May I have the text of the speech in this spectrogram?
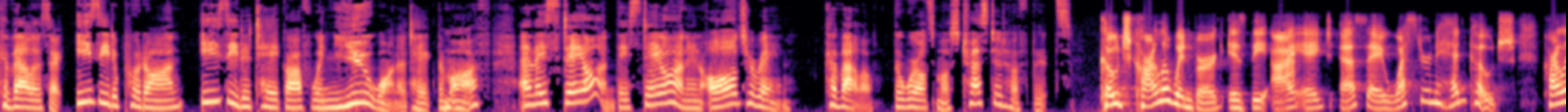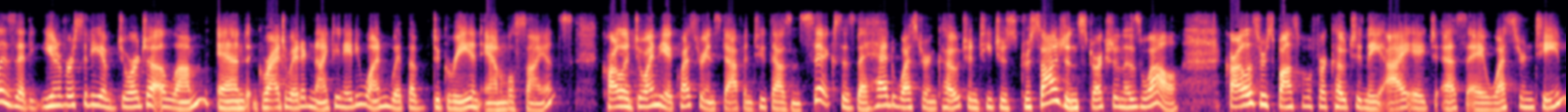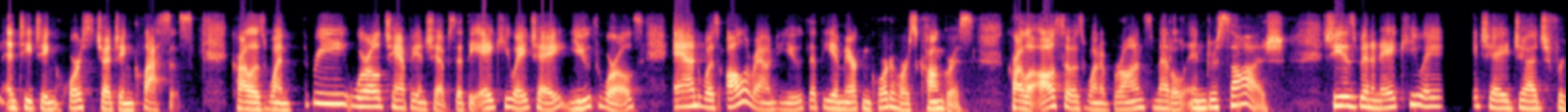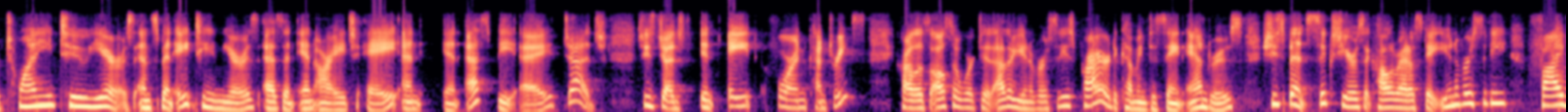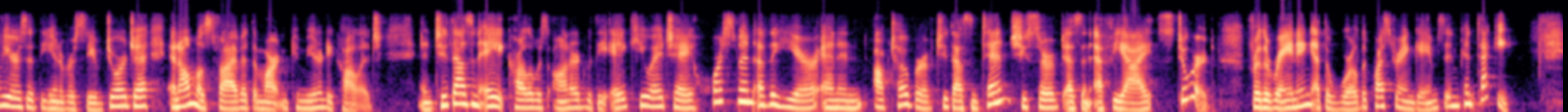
Cavallos are easy to put on, easy to take off when you want to take them off, and they stay on. They stay on in all terrain. Cavallo, the world's most trusted hoof boots. Coach Carla Wennberg is the IHSA Western head coach. Carla is a University of Georgia alum and graduated in 1981 with a degree in animal science. Carla joined the equestrian staff in 2006 as the head Western coach and teaches dressage instruction as well. Carla is responsible for coaching the IHSA Western team and teaching horse judging classes. Carla's won three world championships at the AQHA Youth Worlds and was all around youth at the American Quarter Horse Congress. Carla also has won a bronze medal in dressage. She has been an AQHA judge for 22 years and spent 18 years as an NRHA and NSBA judge. She's judged in eight foreign countries. Carla's also worked at other universities prior to coming to St. Andrews. She spent six years at Colorado State University, five years at the University of Georgia, and almost five at the Martin Community College. In 2008, Carla was honored with the AQHA Horseman of the Year, and in October of 2010, she served as an FEI steward for the reining at the World Equestrian Games in Kentucky.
